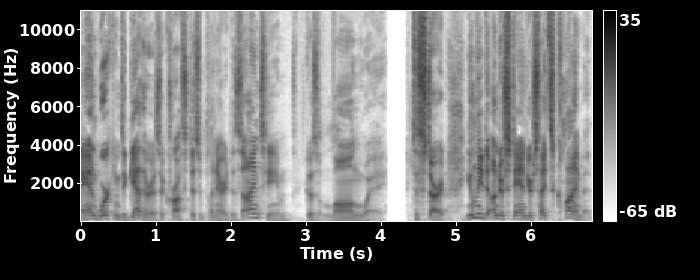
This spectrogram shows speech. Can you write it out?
and working together as a cross-disciplinary design team goes a long way. To start, you'll need to understand your site's climate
